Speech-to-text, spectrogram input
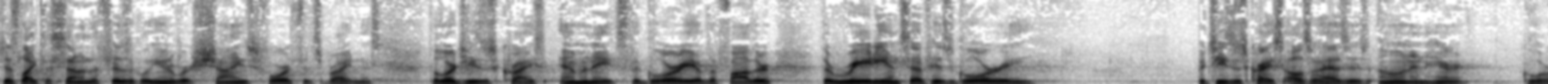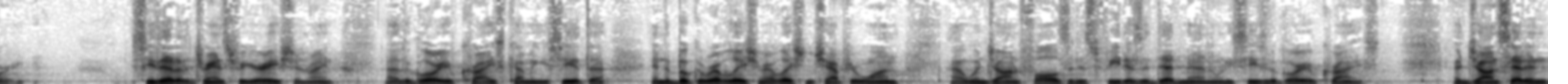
Just like the sun in the physical universe shines forth its brightness, the Lord Jesus Christ emanates the glory of the Father, the radiance of his glory. But Jesus Christ also has his own inherent glory. You see that at the transfiguration, right? Uh, the glory of Christ coming. You see it the, in the book of Revelation, Revelation chapter 1, uh, when John falls at his feet as a dead man when he sees the glory of Christ. And John said in,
